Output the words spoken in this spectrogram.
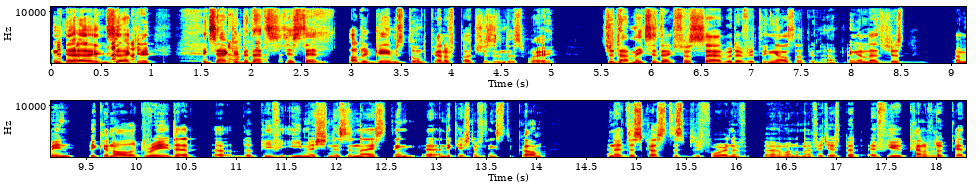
yeah, exactly. Exactly. But that's just it. Other games don't kind of touch us in this way. So that makes it extra sad with everything else that's been happening. And let's just, mm, I mean, we can all agree that uh, the PVE mission is a nice thing, uh, indication of things to come. And I've discussed this before in a, uh, one of my videos. But if you kind of look at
